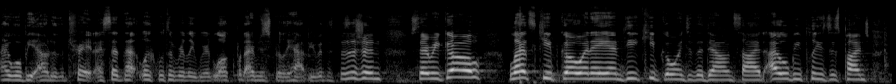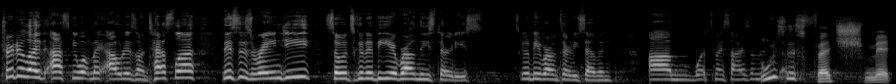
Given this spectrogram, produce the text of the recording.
I will be out of the trade. I said that look with a really weird look, but I'm just really happy with this position. So there we go. Let's keep going. AMD, keep going to the downside. I will be pleased as punch. Trader Life asking what my out is on Tesla. This is rangy, so it's going to be around these 30s. It's going to be around 37. Um, what's my size on this? Who is this Fed Schmid?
